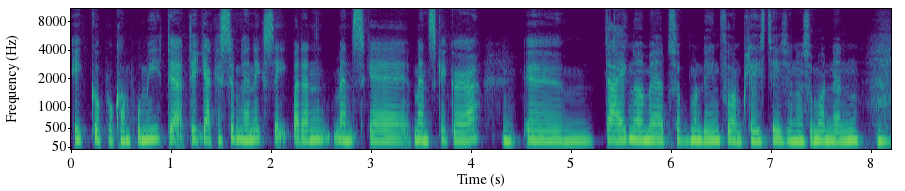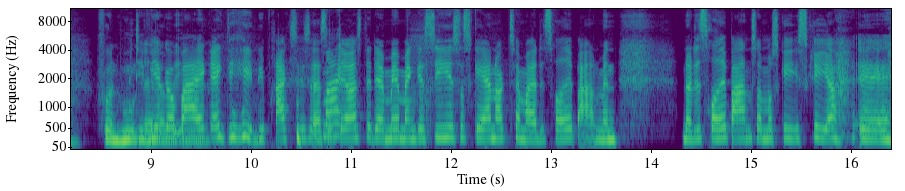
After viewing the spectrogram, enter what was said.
ikke gå på kompromis. Der, det, jeg kan simpelthen ikke se, hvordan man skal, man skal gøre. Mm. Øhm, Der er ikke noget med, at så må den ene få en Playstation, og så må den anden få en hund. det virker jo bare en- ikke rigtig helt i praksis. Altså, Nej. det er også det der med, at man kan sige, så skal jeg nok tage mig af det tredje barn, men når det tredje barn så måske skriger øh,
